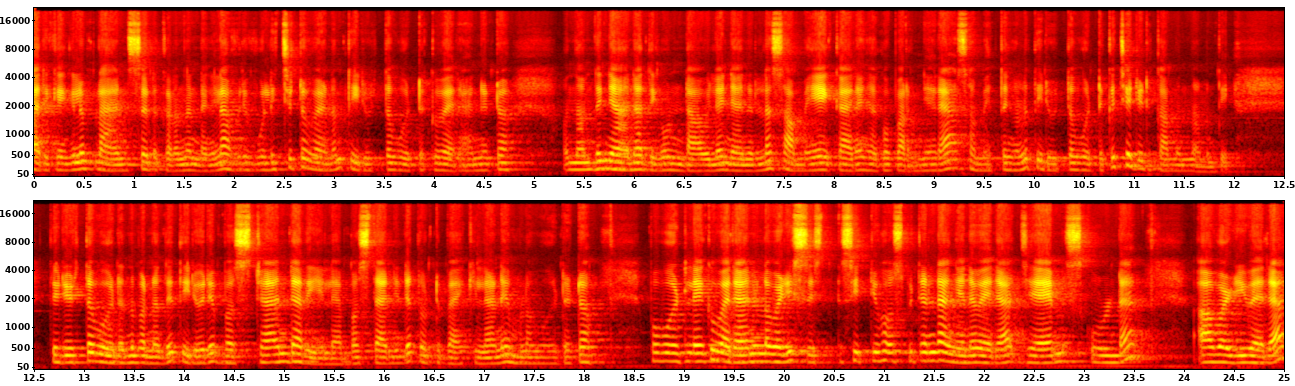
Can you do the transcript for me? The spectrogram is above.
ആർക്കെങ്കിലും പ്ലാന്റ്സ് എടുക്കണം എന്നുണ്ടെങ്കിൽ അവർ വിളിച്ചിട്ട് വേണം തിരൂരത്തെ വീട്ടിലേക്ക് വരാൻ കേട്ടോ. ഒന്നാമത് ഞാൻ അധികം ഉണ്ടാവില്ല ഞാനുള്ള സമയക്കാരെ ഞങ്ങൾക്ക് പറഞ്ഞുതരാം. ആ സമയത്ത് നിങ്ങൾ തിരൂരത്തെ വീട്ടിലേക്ക് ചെടി എടുക്കാൻ വന്നാൽ മതി. തിരൂരത്തെ വീടെന്ന് പറഞ്ഞത് തിരൂർ ബസ് സ്റ്റാൻഡ് അറിയില്ല? ബസ് സ്റ്റാൻഡിന്റെ തൊട്ട് ബാക്കിലാണ് നമ്മളെ വീട് കേട്ടോ. അപ്പോൾ വീട്ടിലേക്ക് വരാനുള്ള വഴി സിറ്റി ഹോസ്പിറ്റലിന്റെ അങ്ങനെ വരാം ജെ എം സ്കൂളിന്റെ ആ വഴി വരാം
